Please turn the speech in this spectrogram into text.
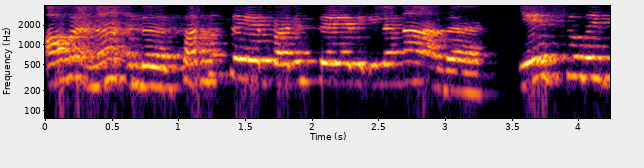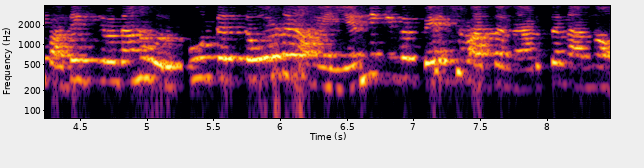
அவன் இந்த சதுசெயர் பரிசெயர் இல்லைன்னா அந்த இயேசுவை பதைக்கிறதான ஒரு கூட்டத்தோடு அவன் என்னைக்கு இப்ப பேச்சுவார்த்தை நடத்தினானோ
